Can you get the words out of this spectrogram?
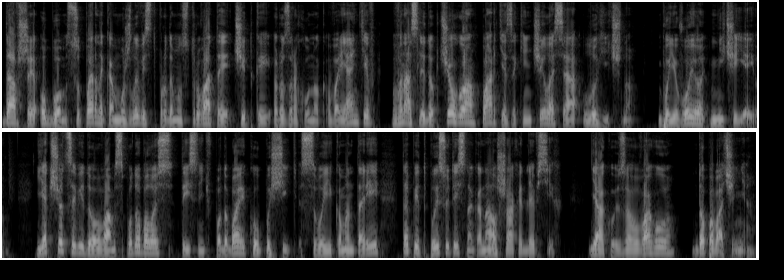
давши обом суперникам можливість продемонструвати чіткий розрахунок варіантів, внаслідок чого партія закінчилася логічно. бойовою нічиєю. Якщо це відео вам сподобалось, тисніть вподобайку, пишіть свої коментарі та підписуйтесь на канал Шахи для всіх. Дякую за увагу, до побачення!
